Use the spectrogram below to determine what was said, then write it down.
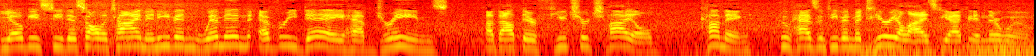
Yogis see this all the time, and even women every day have dreams about their future child coming who hasn't even materialized yet in their womb.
